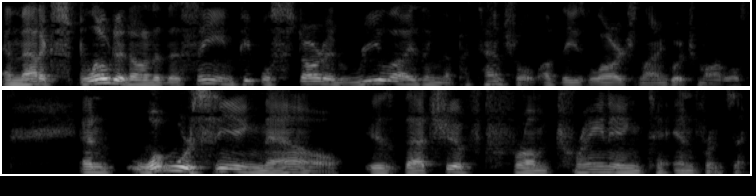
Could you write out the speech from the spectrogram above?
And that exploded onto the scene. People started realizing the potential of these large language models. And what we're seeing now is that shift from training to inferencing.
